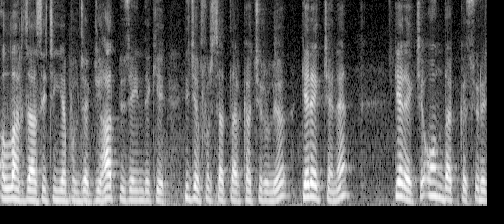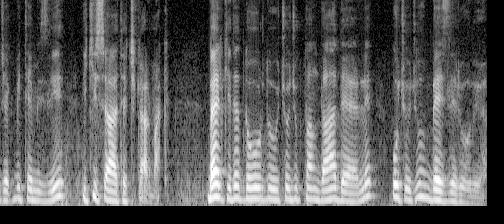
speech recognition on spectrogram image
Allah rızası için yapılacak cihat düzeyindeki nice fırsatlar kaçırılıyor. Gerekçe ne? Gerekçe 10 dakika sürecek bir temizliği 2 saate çıkarmak. Belki de doğurduğu çocuktan daha değerli o çocuğun bezleri oluyor.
